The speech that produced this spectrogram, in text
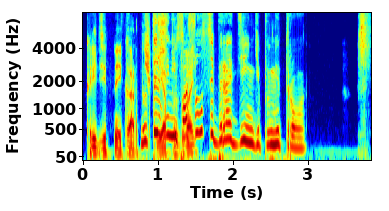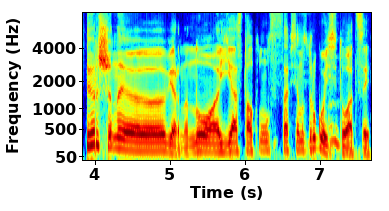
кредитные карточки. Ну ты же Я не позвон- пошел собирать деньги по метро. Совершенно э, верно, но я столкнулся совсем с другой ситуацией.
